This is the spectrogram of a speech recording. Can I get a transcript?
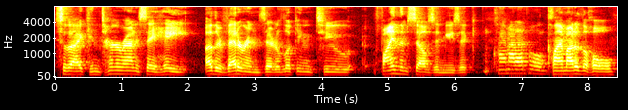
so that I can turn around and say, hey, other veterans that are looking to find themselves in music, Climb out of that hole. climb out of the hole.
